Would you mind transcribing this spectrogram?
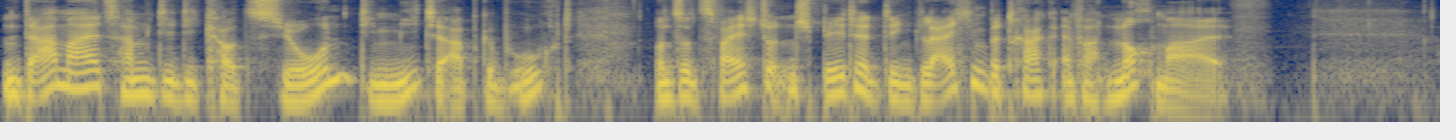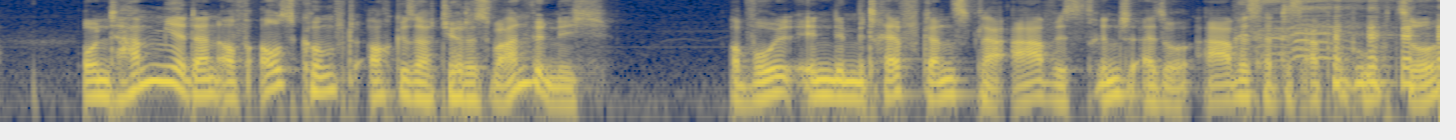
Und damals haben die die Kaution, die Miete abgebucht und so zwei Stunden später den gleichen Betrag einfach nochmal. Und haben mir dann auf Auskunft auch gesagt, ja, das waren wir nicht. Obwohl in dem Betreff ganz klar Avis drin, also Avis hat das abgebucht, so.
